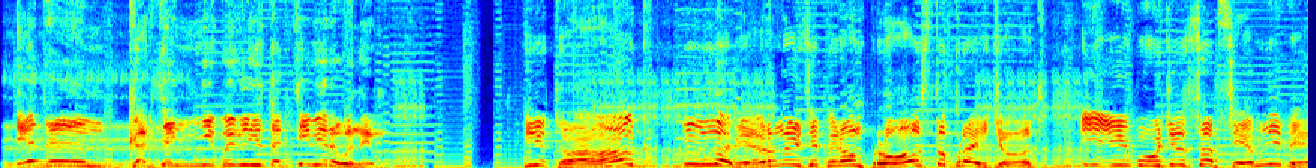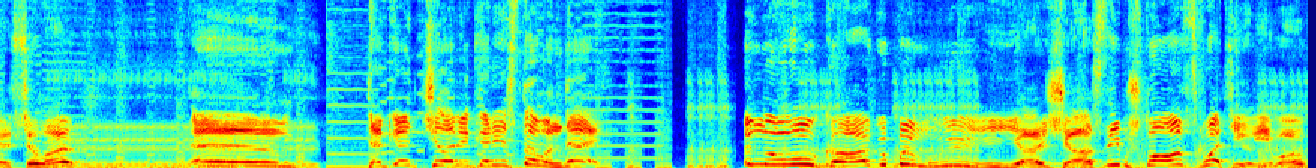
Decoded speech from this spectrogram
Это как-то не выглядит активированным. Итак, наверное, теперь он просто пройдет. И будет совсем не весело. Эм, так этот человек арестован, да? Ну, как бы мы, я счастлив, что схватил его.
